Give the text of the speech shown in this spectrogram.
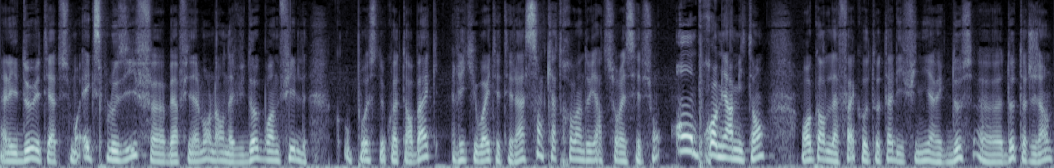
Les deux étaient absolument explosifs. Euh, ben, finalement, là, on a vu Doug Brownfield au poste de quarterback. Ricky White était là, 182 yards sur réception en première mi-temps. Record de la fac. Au total, il finit avec deux, euh, touchdowns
